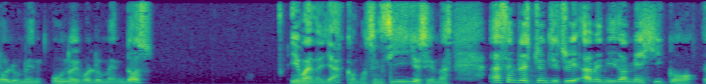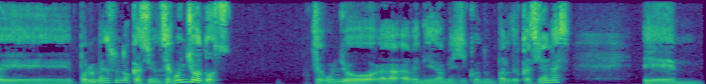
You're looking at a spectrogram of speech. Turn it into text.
volumen 1 y volumen 2. Y bueno, ya como sencillos y demás. Assemblage 23 ha venido a México por lo menos una ocasión, según yo, dos según yo, ha, venido a México en un par de ocasiones. Em,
